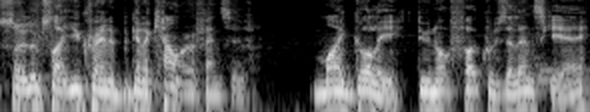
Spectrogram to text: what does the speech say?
So it looks like Ukraine have begun a counter-offensive. My golly, do not fuck with Zelensky, eh?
